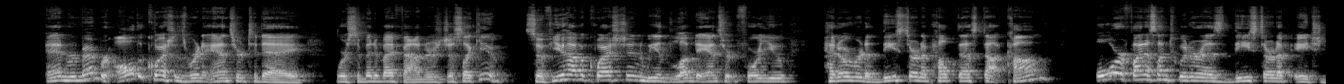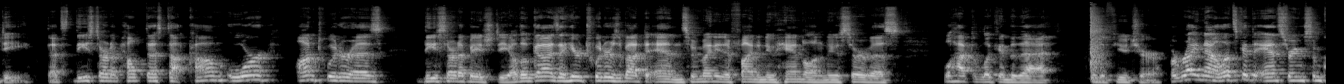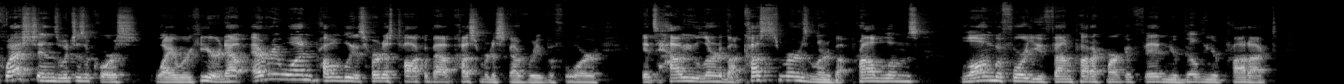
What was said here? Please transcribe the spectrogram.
And remember, all the questions we're going to answer today were submitted by founders just like you. So if you have a question, we'd love to answer it for you head over to thestartuphelpdesk.com or find us on Twitter as thestartuphd. That's thestartuphelpdesk.com or on Twitter as thestartuphd. Although, guys, I hear Twitter is about to end, so we might need to find a new handle on a new service. We'll have to look into that for the future. But right now, let's get to answering some questions, which is, of course, why we're here. Now, everyone probably has heard us talk about customer discovery before. It's how you learn about customers and learn about problems long before you found product market fit and you're building your product.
